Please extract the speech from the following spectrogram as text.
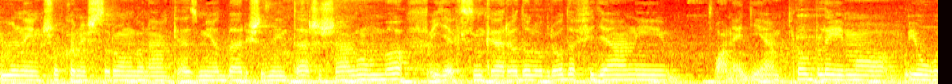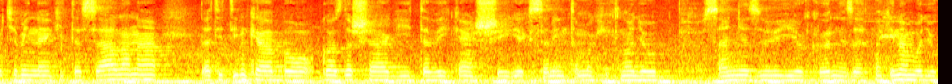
ülnénk sokan és szoronganánk ez miatt, bár is az én társaságomba. Igyekszünk erre a dologra odafigyelni, van egy ilyen probléma, jó, hogyha mindenki tesz ellene, tehát itt inkább a gazdasági tevékenységek szerintem, akik nagyobb szennyezői a környezetnek. Én nem vagyok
